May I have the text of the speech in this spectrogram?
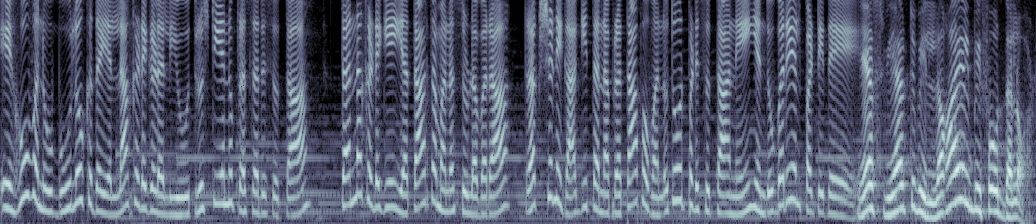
ಎಹೋವನು ಭೂಲೋಕದ ಎಲ್ಲಾ ಕಡೆಗಳಲ್ಲಿಯೂ ದೃಷ್ಟಿಯನ್ನು ಪ್ರಸರಿಸುತ್ತಾ ತನ್ನ ಕಡೆಗೆ ಯಥಾರ್ಥ ಮನಸ್ಸುಳ್ಳವರ ರಕ್ಷಣೆಗಾಗಿ ತನ್ನ ಪ್ರತಾಪವನ್ನು ತೋರ್ಪಡಿಸುತ್ತಾನೆ ಎಂದು ಬರೆಯಲ್ಪಟ್ಟಿದೆ. Yes we have to be loyal before the Lord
